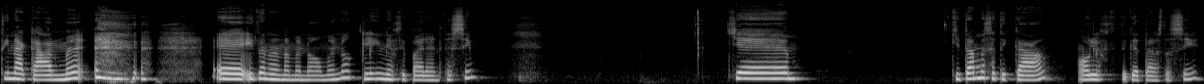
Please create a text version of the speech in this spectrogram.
τι να κάνουμε, ε, ήταν αναμενόμενο, κλείνει αυτή η παρένθεση και κοιτάμε θετικά όλη αυτή την κατάσταση,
